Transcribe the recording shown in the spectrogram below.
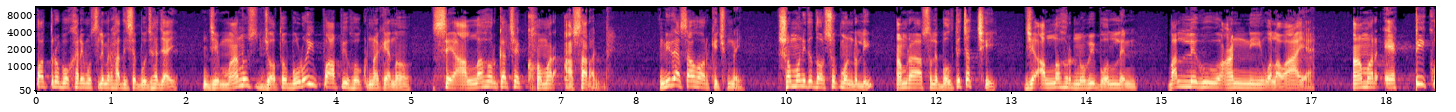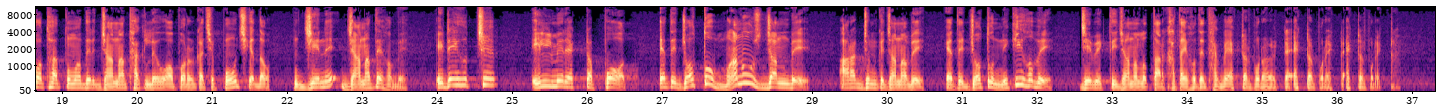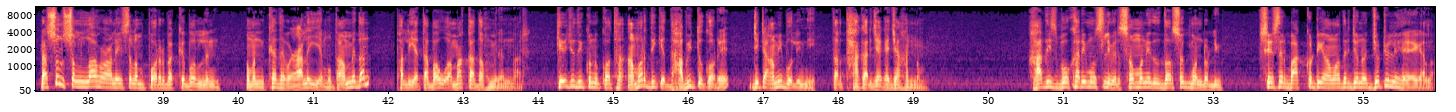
পত্র বোখারি মুসলিমের হাদিসে বোঝা যায় যে মানুষ যত বড়ই পাপি হোক না কেন, সে আল্লাহর কাছে ক্ষমার আশা রাখবে। নিরাশা হওয়ার কিছু নেই। সম্মানিত দর্শক মণ্ডলী, আমরা আসলে বলতে চাচ্ছি যে আল্লাহর নবী বললেন, বাল্লেগু আন্নি ওলা আয়া। আমার একটি কথা তোমাদের জানা থাকলেও অপরের কাছে পৌঁছে দাও, জেনে জানাতে হবে। এটাই হচ্ছে ইলমের একটা পথ। এতে যত মানুষ জানবে আর একজনকে জানাবে, এতে যত নেকি হবে, যে ব্যক্তি জানালো তার খাতায় হতে থাকবে। একটার পর একটা একটার পর একটা, একটার পর একটা। রাসুল সাল্লাহ আলাইসাল্লাম পরের বাক্যে বললেন, ওমান কাদাব আলাইয়া মুতামেদান ফালিয়াতা বাউ আমাকাদাহ মিনান্নার কেউ যদি কোনো কথা আমার দিকে ধাবিত করে, যেটা আমি বলিনি, তার থাকার জায়গায় জাহান্নাম। হাদিস বোখারি, মুসলিমের সম্মানিত দর্শক মণ্ডলী শেষের বাক্যটি আমাদের জন্য জটিল হয়ে গেল।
